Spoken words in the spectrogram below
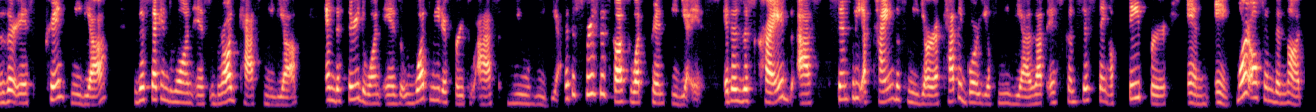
There is print media, the second one is broadcast media, and the third one is what we refer to as new media. Let us first discuss what print media is. It is described as simply a kind of media or a category of media that is consisting of paper and ink. More often than not,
